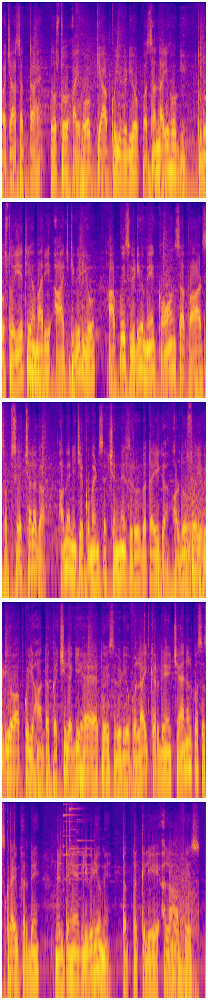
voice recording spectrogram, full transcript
बचा सकता है। दोस्तों आई होप कि आपको ये वीडियो पसंद आई होगी। तो दोस्तों, ये थी हमारी आज की वीडियो। आपको इस वीडियो में कौन सा पार्ट सबसे अच्छा लगा? हमें नीचे कमेंट सेक्शन में ज़रूर बताइएगा। और दोस्तों, ये वीडियो आपको यहाँ तक अच्छी लगी है तो इस वीडियो को लाइक कर दें, चैनल को सब्सक्राइब कर दें। मिलते हैं अगली वीडियो में। तब तक के लिए अल्लाह हाफिज़।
